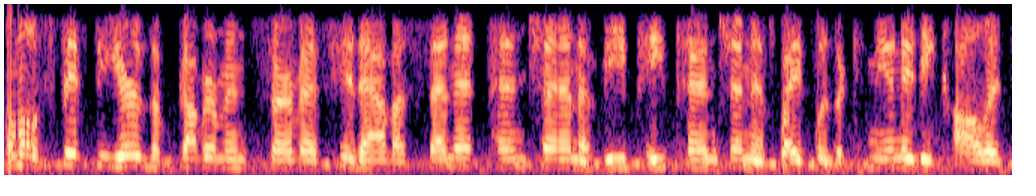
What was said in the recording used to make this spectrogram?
almost 50 years of government service. He'd have a Senate pension, a VP pension. His wife was a community college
